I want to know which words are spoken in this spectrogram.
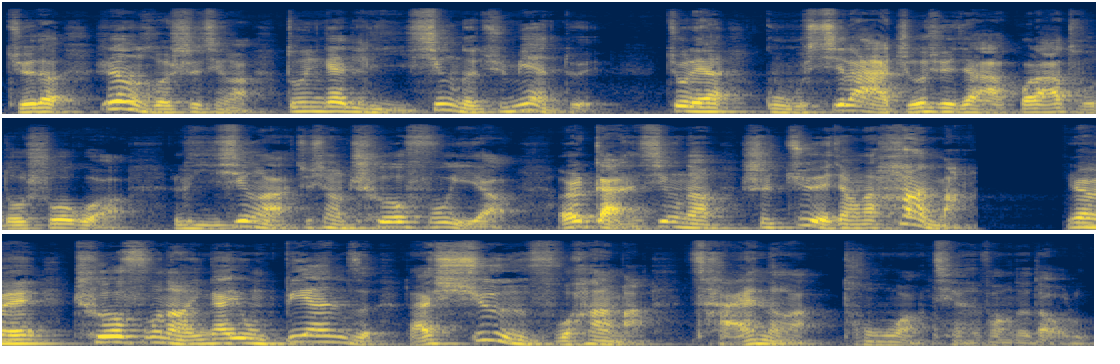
觉得任何事情啊都应该理性的去面对。就连古希腊哲学家柏拉图都说过啊，理性啊就像车夫一样，而感性呢是倔强的悍马。认为车夫呢应该用鞭子来驯服悍马，才能啊通往前方的道路。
